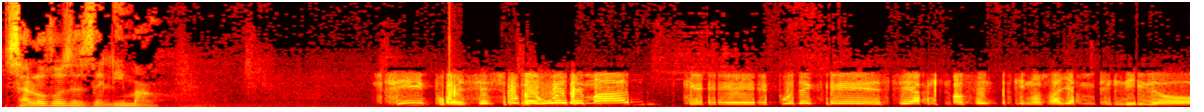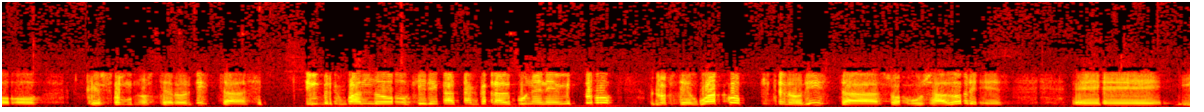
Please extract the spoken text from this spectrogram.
Saludos desde Lima. Sí, pues eso me huele mal, que puede que sean inocentes y nos hayan vendido que son unos terroristas. Siempre cuando quieren atacar a algún enemigo, los de Guaco son terroristas o abusadores. Eh, y,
